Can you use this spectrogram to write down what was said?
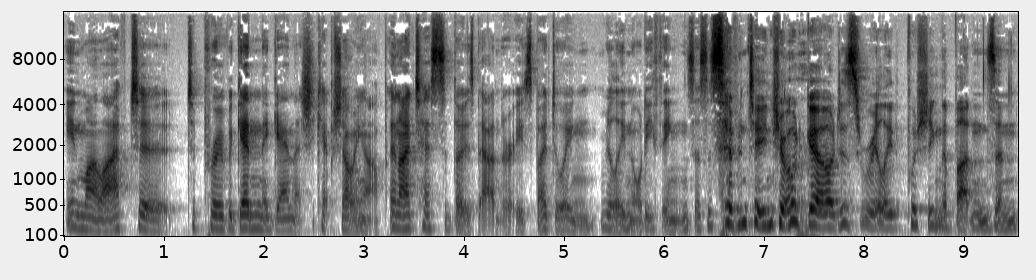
in my life to to prove again and again that she kept showing up. And I tested those boundaries by doing really naughty things as a 17 year old girl just really pushing the buttons and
